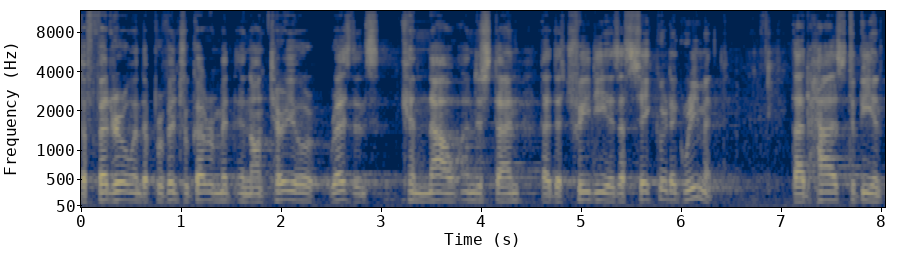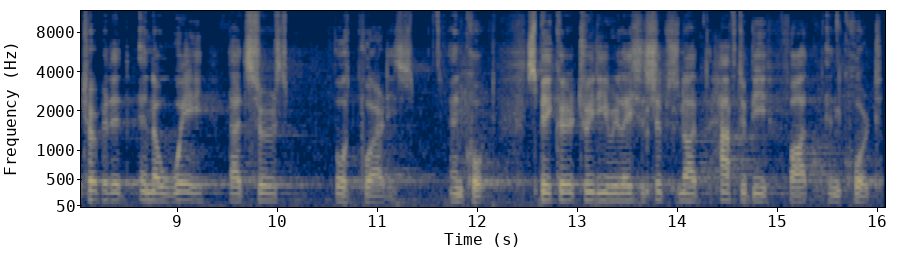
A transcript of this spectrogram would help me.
the federal and the provincial government and Ontario residents can now understand that the treaty is a sacred agreement that has to be interpreted in a way that serves both parties. End quote. Speaker, treaty relationships do not have to be fought in court.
